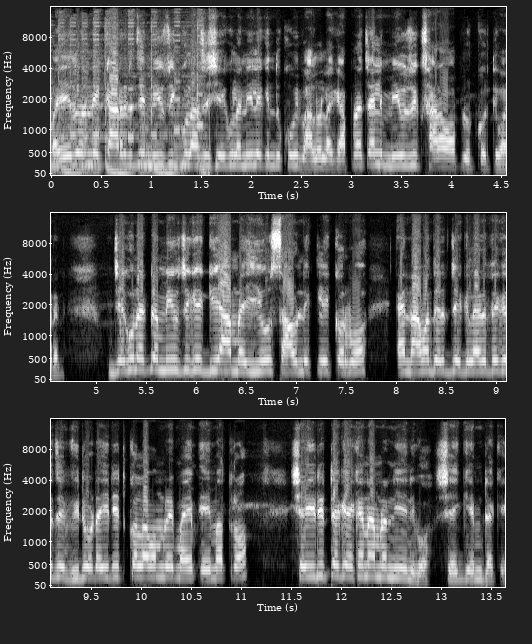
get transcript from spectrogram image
বা এই ধরনের কারের যে মিউজিকগুলো আছে সেগুলো নিলে কিন্তু খুবই ভালো লাগে। আপনারা চাইলে মিউজিক ছাড়াও আপলোড করতে পারেন। যে কোনো একটা মিউজিকে গিয়ে আমরা ইউজ সাউন্ডে ক্লিক করব অ্যান্ড আমাদের যে গ্যালারি থেকে যে ভিডিওটা এডিট করলাম আমরা এই- এইমাত্র সেই এডিটটাকে এখানে আমরা নিয়ে নিব, সেই গেমটাকে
